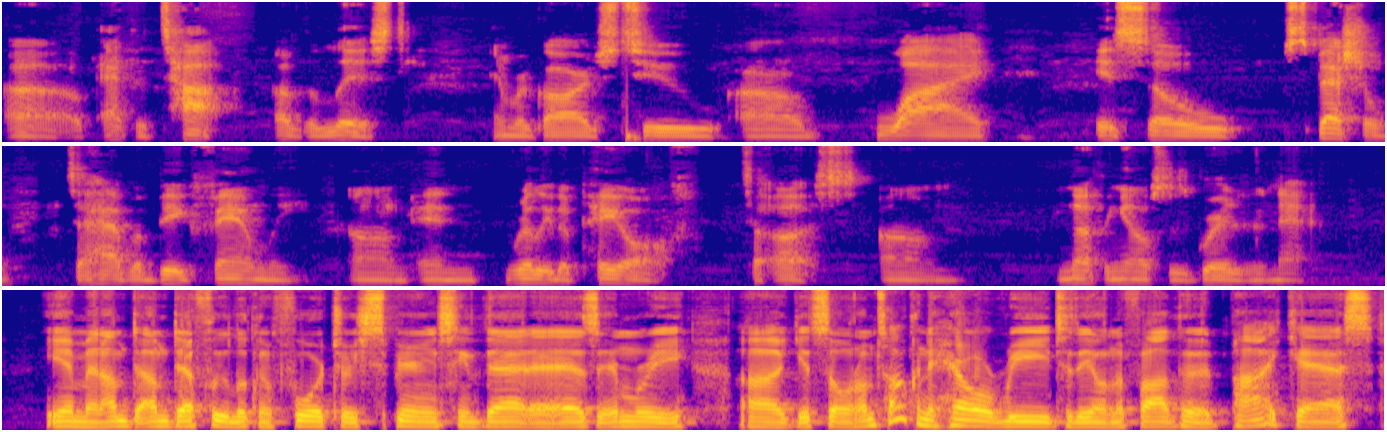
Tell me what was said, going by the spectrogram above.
uh, at the top of the list in regards to um, why it's so special to have a big family um, and really the payoff to us. Um, nothing else is greater than that. Yeah, man, I'm, I'm definitely looking forward to experiencing that as Emory uh, gets old. I'm talking to Harold Reid today on the Fatherhood podcast.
